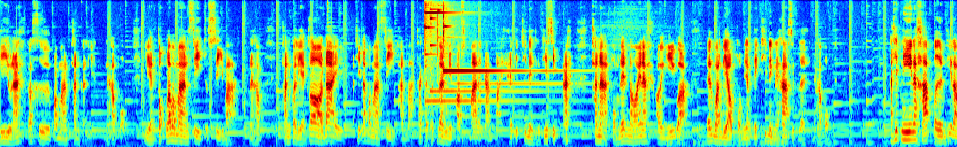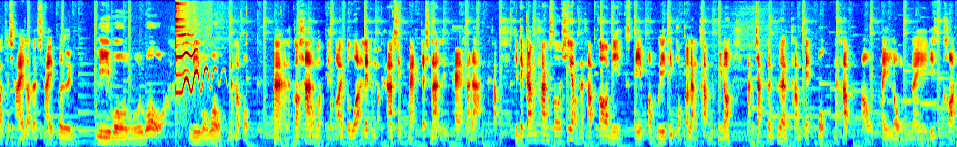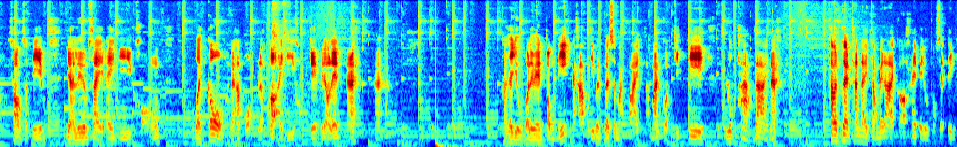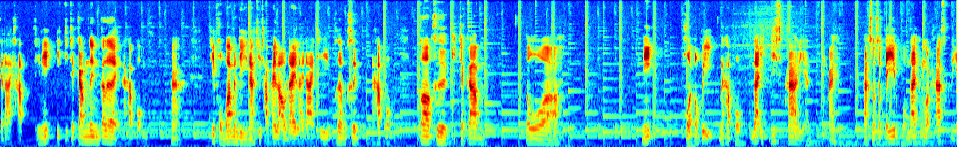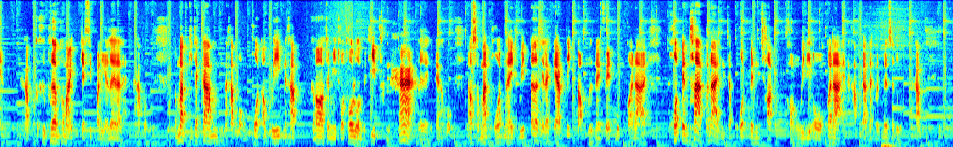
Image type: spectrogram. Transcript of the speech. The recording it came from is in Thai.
ดีอยู่นะ ก็คือประมาณพันกว่าเหรียญนะครับผมเหรียญตกละประมาณ 4.4 บาทนะครับพันกว่าเหรียญก็ได้อาทิตย์ละประมาณ 4,000 บาท ถ้าเกิดเพื่อนๆมีความสามารถในการไต่ให้ติดที่ 1 ถึงที่ 10 นะ ขนาดผมเล่นน้อยนะ เอาอย่างนี้ดีกว่าเล่นวันเดียวผมยังติดที่ 1 ใน 50 เลยนะครับผมอาทิตย์นี้นะครับปืนที่เราจะใช้เราจะใช้ปืน r e v o l v o r e v o l v o นะครับผม อ่าแล้วก็ค่าทั้งหมด 100 ตัว เล่นทั้งหมด 50 แมตช์จะชนะหรือแพ้ก็ได้นะครับ กิจกรรมทางโซเชียลนะครับ ก็มี Steam of Week ที่ผมกำลังทำอยู่นี้เนาะหลังจากเพื่อนๆทำเสร็จปุ๊บนะครับ เอาไปลงใน Discord ช่อง Steam อย่าลืมใส่ ID ของ v i g o นะครับผม แล้วก็ ID ของเกมที่เราเล่นนะอ่าก็จะอยู่บริเวณตรงนี้นะครับ ที่เพื่อนๆสมัครไป สามารถกดคลิกที่รูปภาพได้นะ ถ้าเพื่อนๆท่านใดจำไม่ได้ก็ให้ไปดูตรง setting ก็ได้ครับ ทีนี้อีกกิจกรรมหนึ่งก็เลยนะครับผมที่ผมว่ามันดีนะที่ทำให้เราได้รายได้ที่เพิ่มขึ้นนะครับผมก็คือกิจกรรมตัวนี้โ o ดออฟวีนะครับผมได้อีก 25 เหรียญเห็นไหมอ่าส่วนสตรีมผมได้ทั้งหมด 50 เหรียญนะครับก็คือเพิ่มเข้ามาอีก 70 เหรียญเลยนั่นแหละนะครับผมสำหรับกิจกรรมนะครับผมโ o ดออฟวีนะครับ ก็จะมี total รวมไปที่พันหเลยนะครับผมเราสามารถโพสต์ใน Twitter Telegram TikTok หรือใน Facebook ก็ได้ โพสต์เป็นภาพก็ได้หรือจะโพสต์เป็นช็อตของวิดีโอก็ได้นะครับ แล้วแต่เพื่อนๆสะดวกนะครับ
